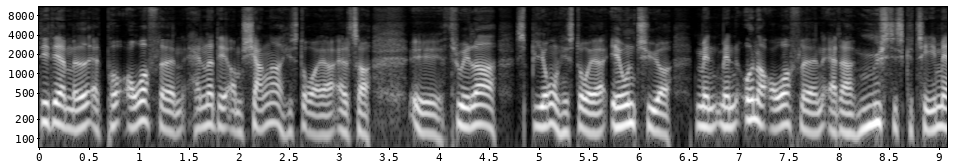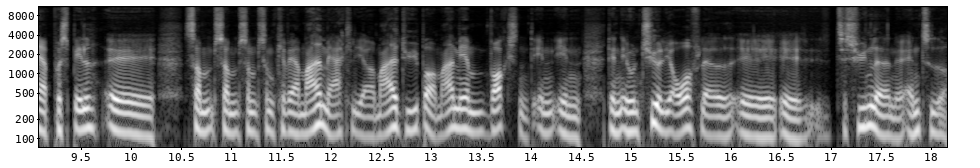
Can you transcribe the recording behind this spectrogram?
det der med, at på overfladen handler det om genrehistorier, altså øh, thriller, spionhistorier, eventyr, men, men under overfladen er der mystiske temaer på spil, øh, som, som, som, som kan være meget mærkelige og meget dybere og meget mere voksent end, end den eventyrlige overflade øh, øh, til synlædende antyder.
